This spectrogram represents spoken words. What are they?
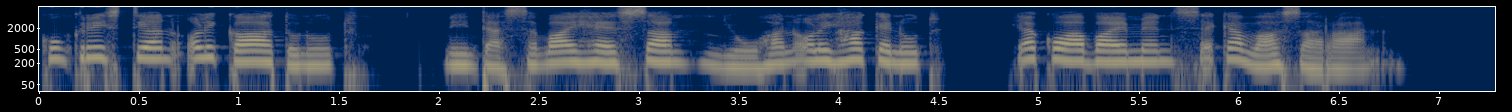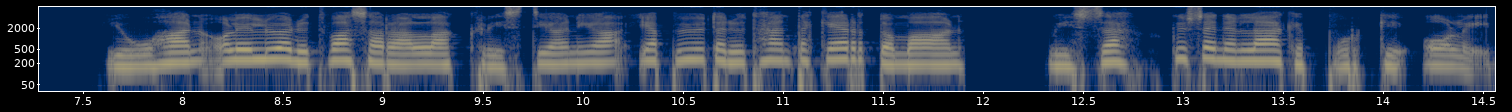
Kun Kristian oli kaatunut, niin tässä vaiheessa Juhan oli hakenut jakoavaimen sekä vasaran. Juhan oli lyönyt vasaralla Kristiania ja pyytänyt häntä kertomaan, missä kyseinen lääkepurkki oli.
